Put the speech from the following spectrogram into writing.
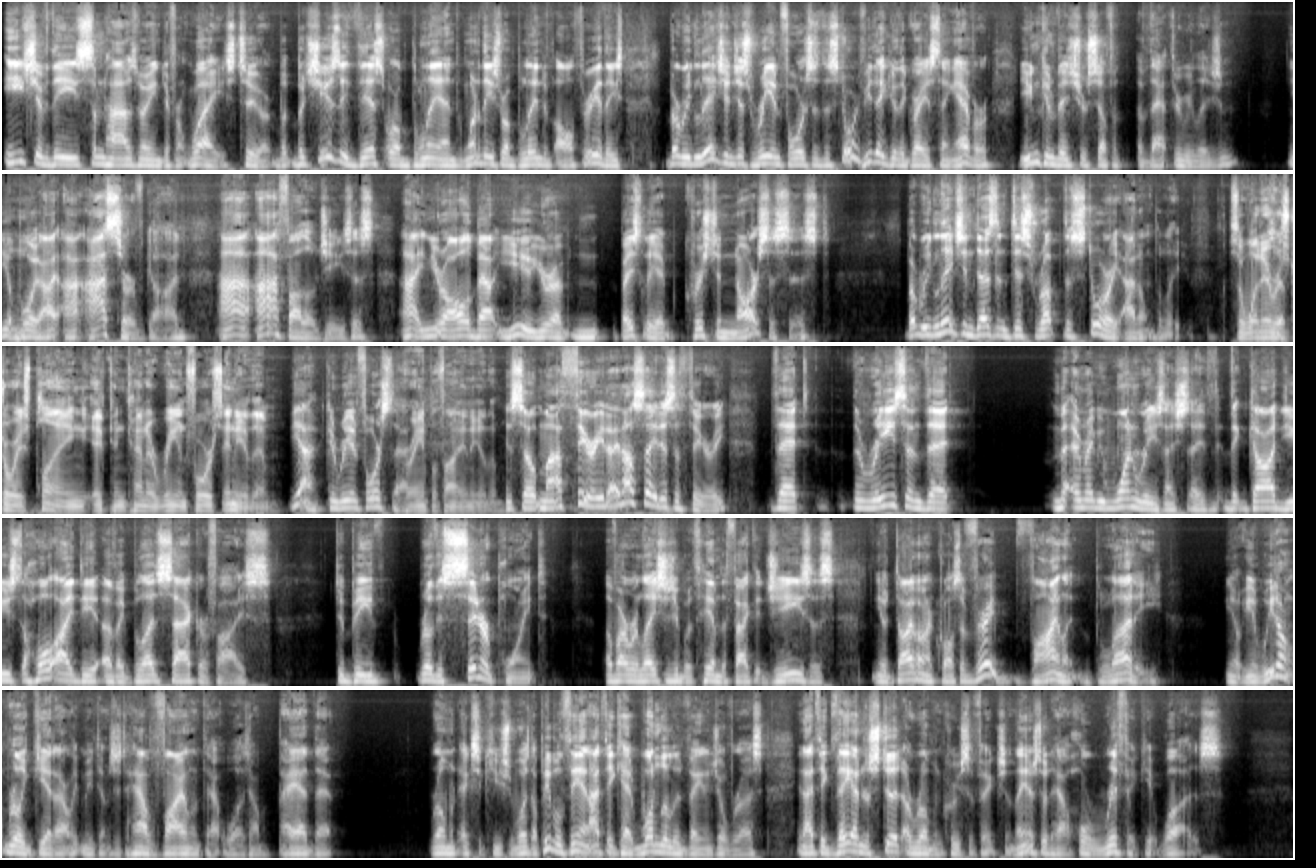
each of these sometimes maybe in different ways too. But but it's usually this or a blend. One of these or a blend of all three of these. But religion just reinforces the story. If you think you're the greatest thing ever, you can convince yourself of, of that through religion. You know, mm-hmm. boy, I, I, I serve God. I, I follow Jesus. I, and you're all about you. You're a basically a Christian narcissist. But religion doesn't disrupt the story. I don't believe. So whatever story's playing, it can kind of reinforce any of them Yeah, it can reinforce that. or amplify any of them. And so my theory, and I'll say it as a theory, that the reason that, or maybe one reason I should say, that God used the whole idea of a blood sacrifice to be really the center point of our relationship with Him. The fact that Jesus, you know, died on a cross, a very violent, bloody. You know, you know, we don't really get out like many times just how violent that was, how bad that Roman execution was. Now, people then, I think, had one little advantage over us, and I think they understood a Roman crucifixion. They understood how horrific it was.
